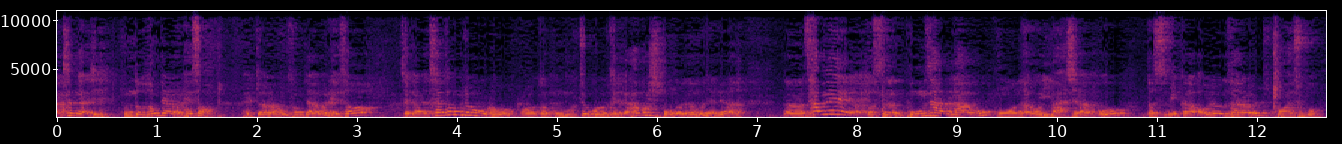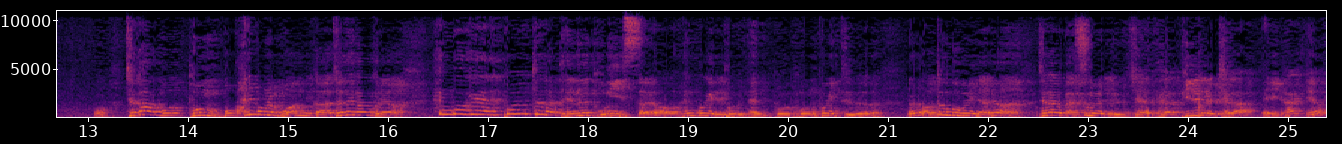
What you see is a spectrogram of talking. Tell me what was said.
마찬가지 좀 더 성장을 해서 발전하고 성장을 해서 제가 최종적으로 어떤 궁극적으로 제가 하고 싶은 거는 뭐냐면 어, 사회에 어떻든 봉사를 하고 공헌하고 이바지하고 어떻습니까? 어려운 사람을 도와주고 어? 제가 뭐 돈뭐 많이 벌면 뭐 합니까? 제 생각은 그래요. 행복의 포인트가 되는 돈이 있어요. 행복의 돈, 돈, 돈 포인트 어? 어떤 부분이냐면 제가 말씀을 제가, 제가 비례를 제가 얘기를 할게요.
